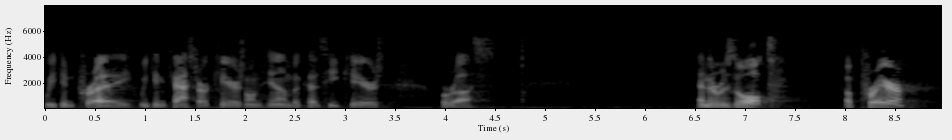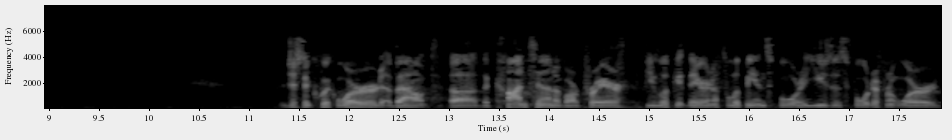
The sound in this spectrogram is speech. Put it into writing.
we can pray, we can cast our cares on Him because He cares for us. And the result of prayer, just a quick word about uh, the content of our prayer. If you look at there in Philippians 4, he uses four different words.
